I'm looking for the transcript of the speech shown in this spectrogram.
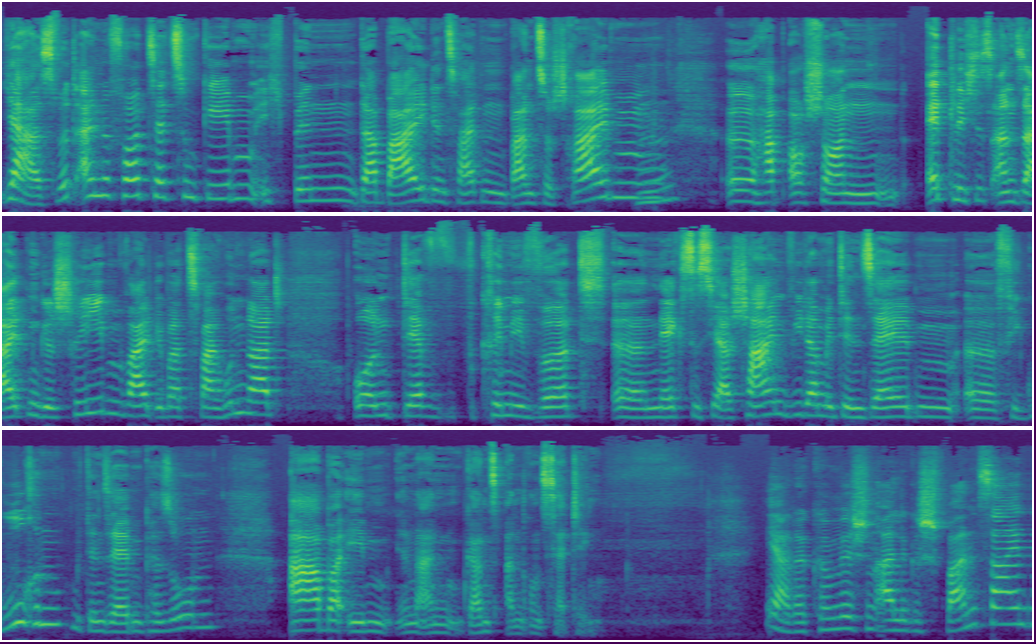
Ja, es wird eine Fortsetzung geben. Ich bin dabei, den zweiten Band zu schreiben. Mhm. Äh, habe auch schon etliches an Seiten geschrieben, weit über 200. Und der Krimi wird äh, nächstes Jahr erscheinen, wieder mit denselben äh, Figuren, mit denselben Personen, aber eben in einem ganz anderen Setting. Ja, da können wir schon alle gespannt sein.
